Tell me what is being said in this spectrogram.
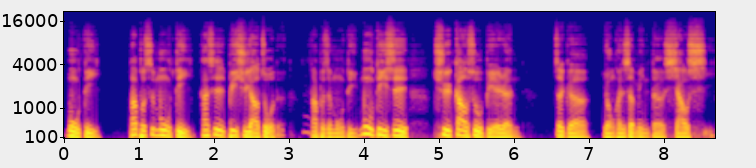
目的，它不是目的，它是必须要做的。它不是目的，目的是。去告诉别人这个永恒生命的消息，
